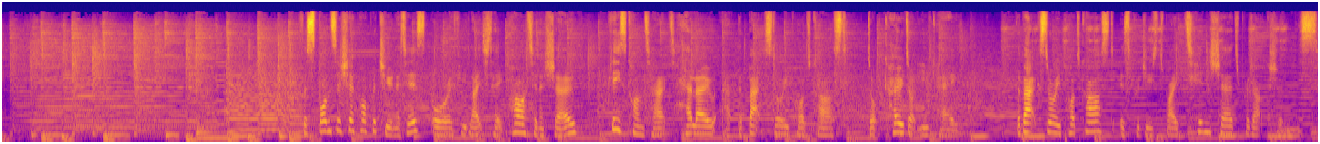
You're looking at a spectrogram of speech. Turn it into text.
For sponsorship opportunities, or if you'd like to take part in a show, please contact hello at thebackstorypodcast.co.uk. The Backstory Podcast is produced by Tin Shed Productions.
